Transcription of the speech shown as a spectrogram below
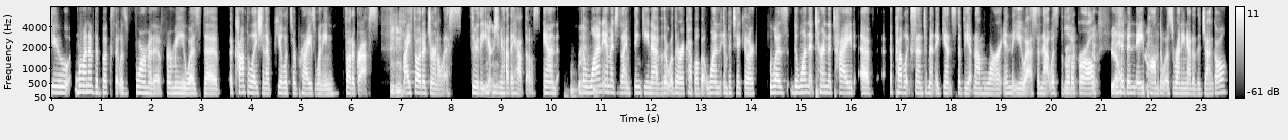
to one of the books that was formative for me was the a compilation of Pulitzer Prize winning photographs mm-hmm. by photojournalists through the years. Mm-hmm. You know how they have those. And right. the one image that I'm thinking of, there, there are a couple, but one in particular was the one that turned the tide of a public sentiment against the Vietnam War in the US. And that was the little mm-hmm. girl yeah. Yeah. that had been napalmed, yeah. was running out of the jungle.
